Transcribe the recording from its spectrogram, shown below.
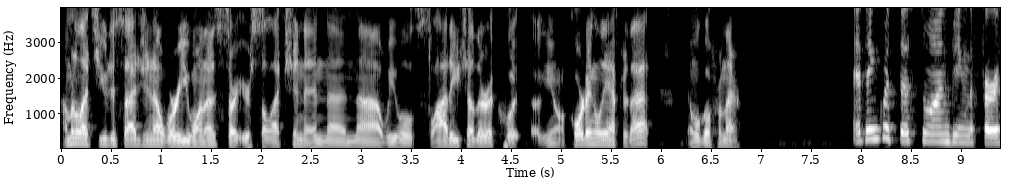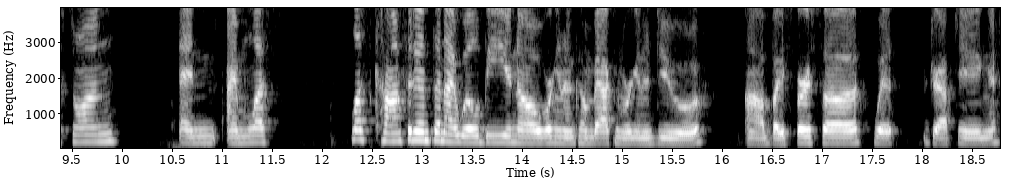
I'm gonna let you decide, Janelle, where you want to start your selection, and then uh, we will slot each other, you know, accordingly after that, and we'll go from there. I think with this one being the first one, and I'm less less confident than I will be. You know, we're gonna come back and we're gonna do uh, vice versa with drafting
